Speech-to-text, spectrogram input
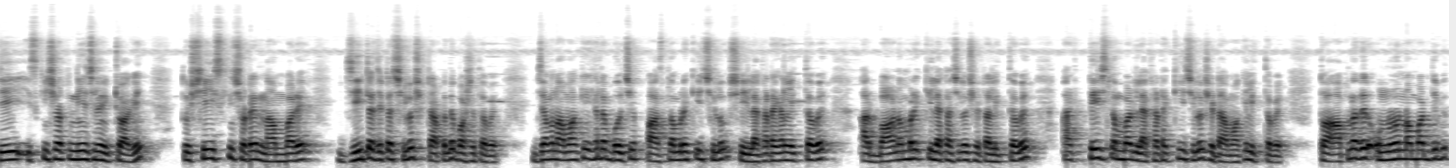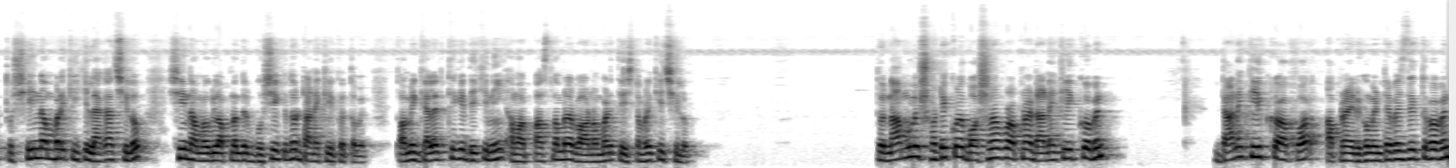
যেই স্ক্রিনশট নিয়েছিলেন একটু আগে, তো সেই স্ক্রিনশটের নাম্বারে যেইটা যেটা ছিল সেটা আপনাদের বসাতে হবে। যেমন আমাকে এখানে বলছে পাঁচ নম্বরে কী ছিল, সেই লেখাটা এখানে লিখতে হবে। আর বারো নম্বরে কী লেখা ছিল সেটা লিখতে হবে। আর তেইশ নম্বরের লেখাটা কী ছিল সেটা আমাকে লিখতে হবে। তো আপনাদের অন্য অন্য নাম্বার দেবে, তো সেই নাম্বারে কী কী লেখা ছিল, সেই নাম্বারগুলো আপনাদের বসিয়ে কিন্তু ডানে ক্লিক করতে হবে। তো আমি গ্যালারি থেকে দেখিনি, আমার পাঁচ নম্বরে বারো নম্বরে, তেইশ নম্বরে কী ছিল। তো নামগুলো সঠিক করে বসানোর পর আপনারা ডানে ক্লিক করবেন। ডানে ক্লিক করার পর আপনারা এরকম ইন্টারফেস দেখতে পাবেন।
